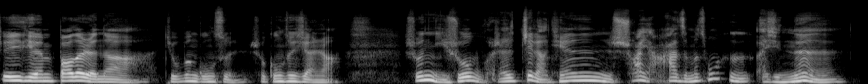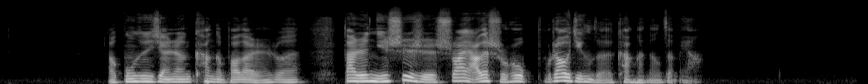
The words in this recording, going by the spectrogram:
这一天包大人呢就问公孙说公孙先生说你说我这这两天刷牙怎么这么恶心呢？然后公孙先生看看包大人说大人您试试刷牙的时候不照镜子看看能怎么样？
